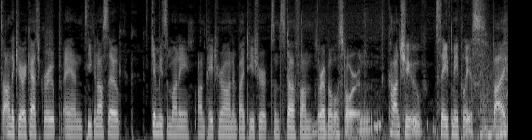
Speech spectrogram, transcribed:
It's on the CurioCast group, and you can also give me some money on Patreon and buy T-shirts and stuff on the Redbubble store. And Conchu, save me, please. Bye.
